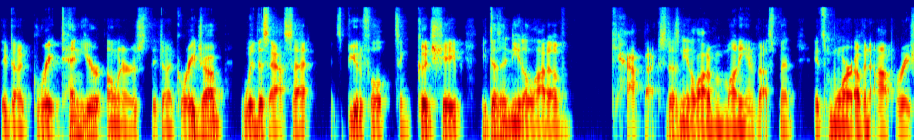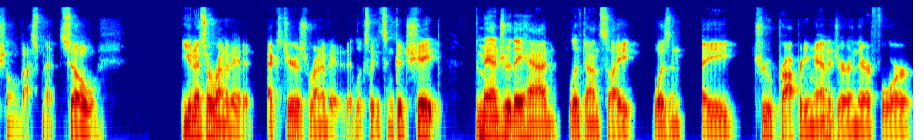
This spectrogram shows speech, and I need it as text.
They've done a great 10 year owners. They've done a great job with this asset. It's beautiful. It's in good shape. It doesn't need a lot of capex. It doesn't need a lot of money investment. It's more of an operational investment. So units are renovated, exterior is renovated. It looks like it's in good shape. The manager they had lived on site, wasn't a true property manager, and therefore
